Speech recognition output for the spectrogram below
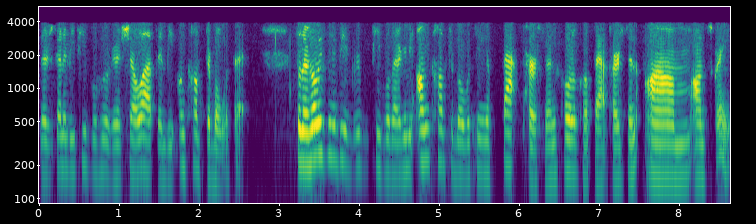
there's going to be people who are going to show up and be uncomfortable with it. So there's always going to be a group of people that are going to be uncomfortable with seeing a fat person, quote unquote fat person, um, on screen.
